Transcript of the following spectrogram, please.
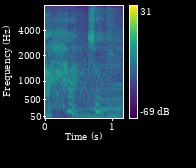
Aha, so. Now,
